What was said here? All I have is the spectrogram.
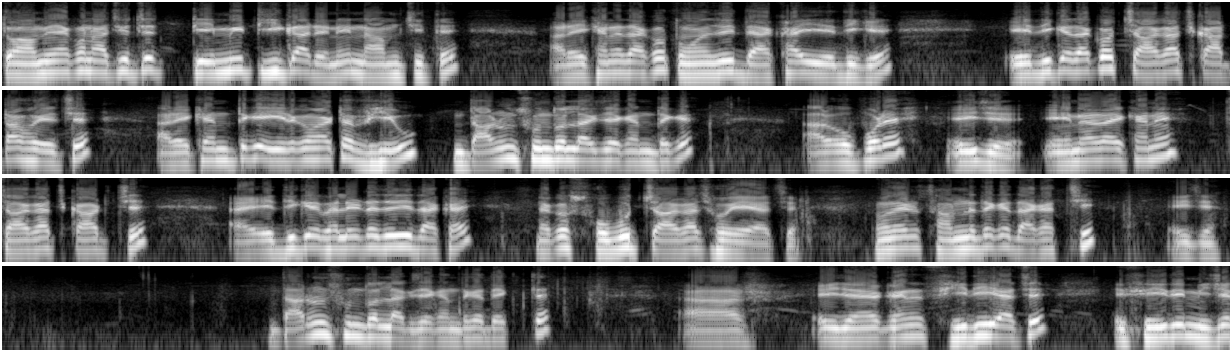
তো আমি এখন আছি হচ্ছে টেমি টি গার্ডেনে, নামচিতে। আর এখানে দেখো তোমার যদি দেখাই এদিকে এদিকে দেখো চা গাছ কাটা হয়েছে, আর এখান থেকে এরকম একটা ভিউ দারুণ সুন্দর লাগছে এখান থেকে। আর ওপরে এই যে, এনারা এখানে চা গাছ কাটছে, আর এদিকে ভ্যালিটা যদি দেখায় দেখো সবুজ চা গাছ হয়ে আছে। তোমাদের একটু সামনে থেকে দেখাচ্ছি, এই যে। দারুণ সুন্দর লাগছে এখান থেকে দেখতে। আর এই যে এখানে সিঁড়ি আছে, এই সিঁড়ির নিচে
